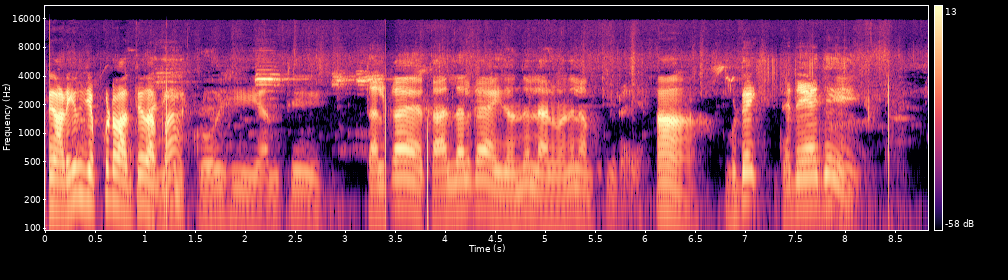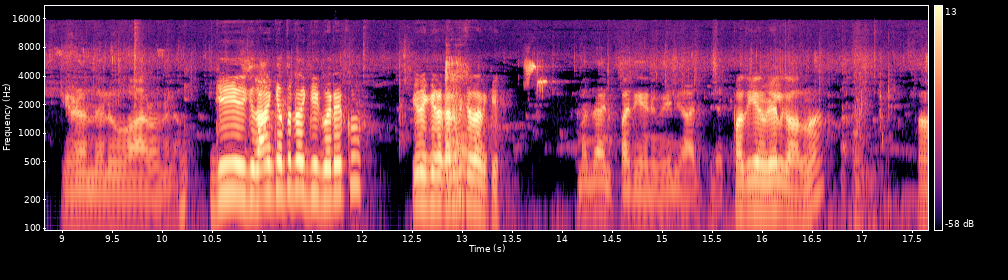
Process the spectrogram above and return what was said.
నేను అడిగింది చెప్పుకుంటావు? అంతే తప్ప. అది కోసి అంతే. తలకాయ కాలు తలకాయ ఐదు వందలు నాలుగు వందలు అమ్ముతుంటాయి. ఆ. బుడ్డాయి పెద్ద అయితే ఏడు వందలు ఆరు వందలు. గీ గీ దానికి ఎంత ఉంటుంది గీ గొర్రెకు? గిడ గిడ కనిపించేదానికి మరి దానికి పదిహేను వేలు కావాలి పిల్లకి పదిహేను వేలు కావాలనా? ఆ.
